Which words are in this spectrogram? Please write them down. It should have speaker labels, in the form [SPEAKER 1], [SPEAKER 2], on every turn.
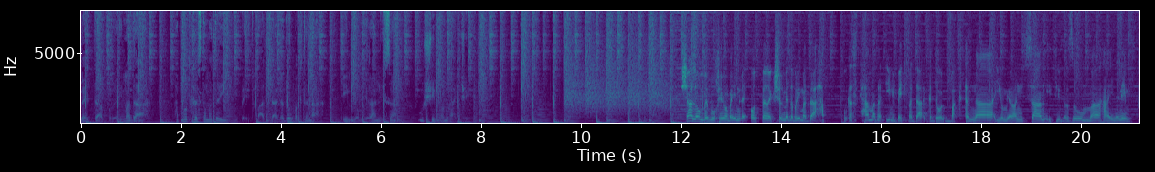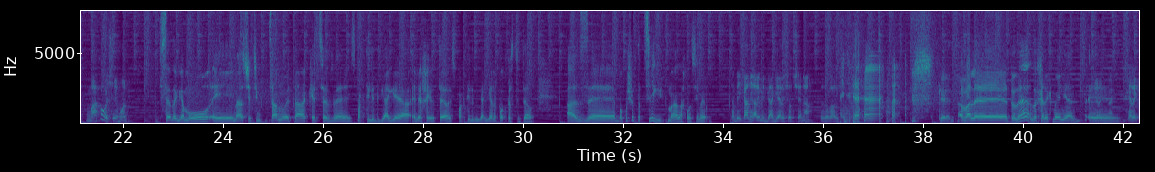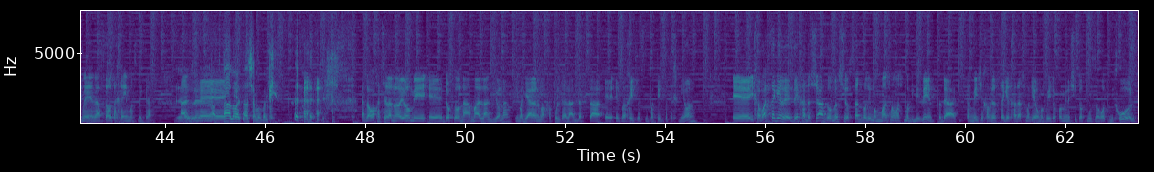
[SPEAKER 1] מדברי מדע, הפודקאסט המדעי מבית מדע גדול בקטנה, עם יומירן ניסן ושמעון רייצ'י.
[SPEAKER 2] שלום וברוכים הבאים לעוד פרק של מדברים מדע, הפודקאסט המדעי מבית מדע גדול בקטנה, יומירן ניסן, איתי בזום, מה העניינים?
[SPEAKER 3] מה קורה, שמעון?
[SPEAKER 2] בסדר גמור, אה, מאז שצמצמנו את הקצב אה, הספקתי להתגעגע אליך יותר, הספקתי להתגעגע לפודקאסט יותר, אז אה, בוא פשוט תציג מה אנחנו עושים היום.
[SPEAKER 3] אתה בעיקר נראה לי מתגעגע לשעות שינה, זה דבר ראשון.
[SPEAKER 2] כן, אבל אתה יודע, זה חלק מהעניין.
[SPEAKER 3] חלק מהפתעות החיים, מה שנקרא.
[SPEAKER 2] ההפתעה לא הייתה שם, אבל כן.
[SPEAKER 3] אז האורחת שלנו היום היא אה, דוקטור נעמה לנג יונה, היא מגיעה לנו מהפקולטה להנדסה אה, אזרחית וסביבתית בטכניון. אה, היא חברת סגל די חדשה, זה אומר שהיא עושה דברים ממש ממש מגניבים. אתה יודע, תמיד כשחבר סגל חדש מגיע, הוא מביא איתו כל מיני שיטות מוזרות מחו"ל,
